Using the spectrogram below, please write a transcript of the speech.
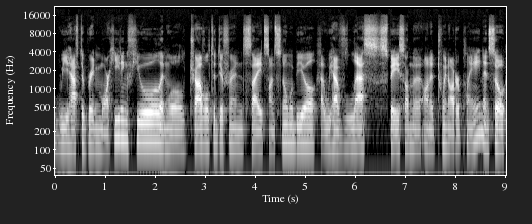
we have to bring more heating fuel and we'll travel to different sites on snowmobile. Uh, we have less space on the on a twin otter plane, and so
